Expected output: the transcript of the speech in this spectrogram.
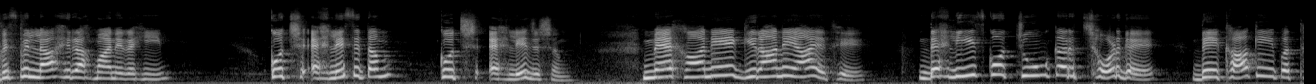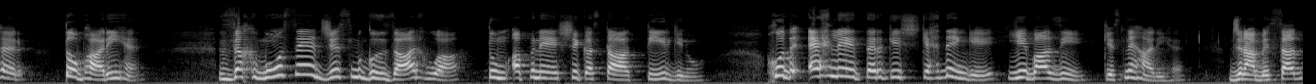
बिस्मिल्लाहिर्रहमानिर्रहीम कुछ अहले सितम कुछ अहले जशम मैं खाने गिराने आए थे दहलीज को चूम कर छोड़ गए देखा कि ये पत्थर तो भारी हैं जख्मों से जिस्म गुलजार हुआ तुम अपने शिकस्ता तीर गिनो। खुद अहले तरकिश कह देंगे ये बाजी किसने हारी है? जनाब सद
